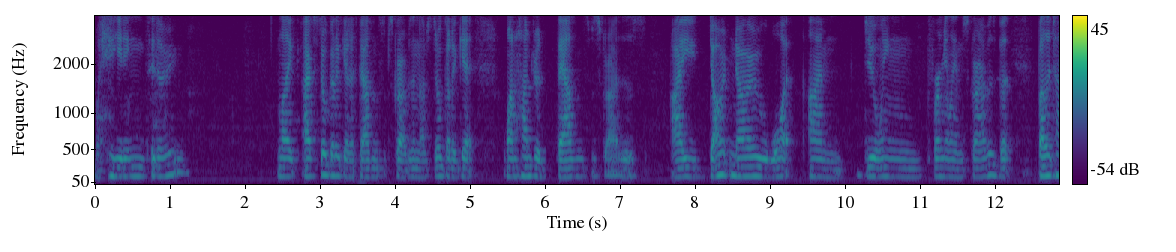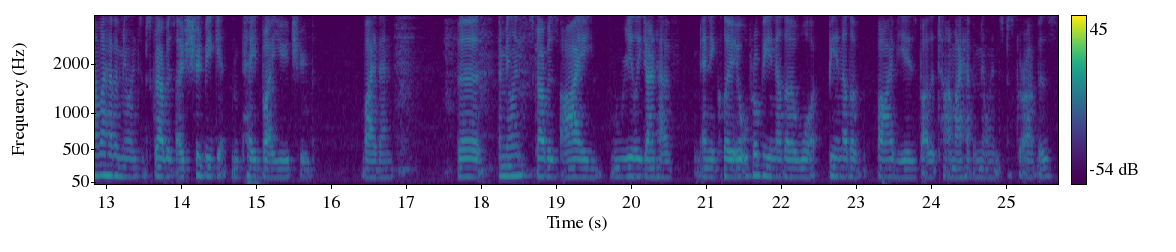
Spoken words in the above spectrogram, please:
waiting to do. Like I've still got to get a thousand subscribers, and I've still got to get 100,000 subscribers. I don't know what I'm doing for a million subscribers, but by the time I have a million subscribers, I should be getting paid by YouTube by then. But a million subscribers, I really don't have any clue. It will probably be another what be another five years by the time I have a million subscribers.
